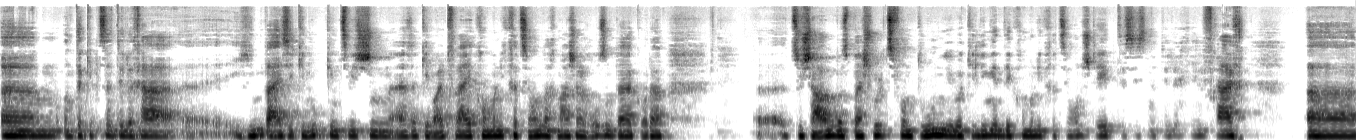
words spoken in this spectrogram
Ähm, und da gibt es natürlich auch äh, Hinweise genug inzwischen, also gewaltfreie Kommunikation nach Marshall Rosenberg oder äh, zu schauen, was bei Schulz von Thun über gelingende Kommunikation steht, das ist natürlich hilfreich. Äh,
